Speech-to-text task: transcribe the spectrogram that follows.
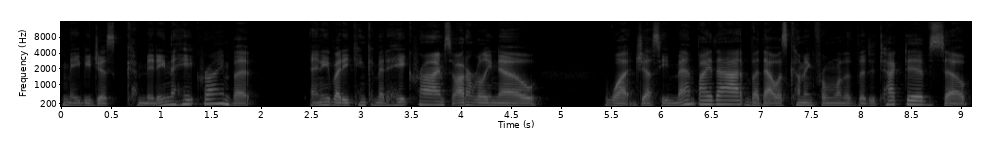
maybe just committing the hate crime, but anybody can commit a hate crime, so I don't really know what Jesse meant by that, but that was coming from one of the detectives, so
